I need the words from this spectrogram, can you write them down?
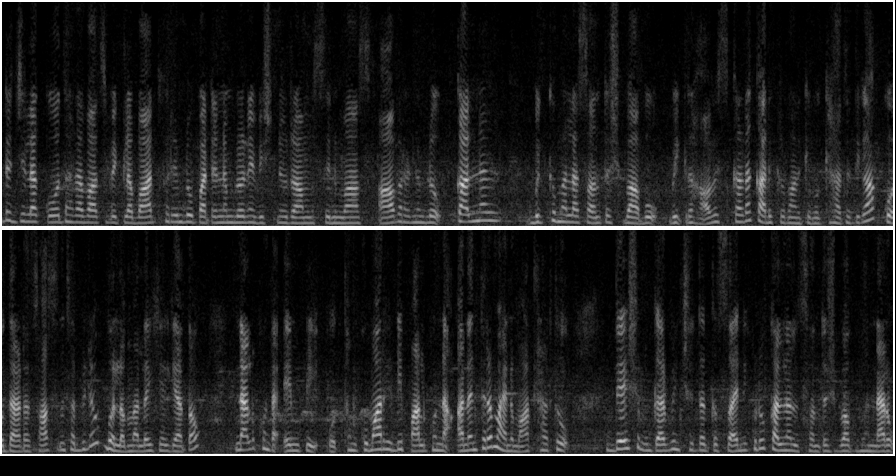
సూర్యాపేట జిల్లా కోదాడ వాసవి క్లబ్ ఆధ్వర్యంలో పట్టణంలోని విష్ణురామ్ సినిమాస్ ఆవరణంలో కల్నల్ బిక్కమల్ల సంతోష్ బాబు విగ్రహావిష్కరణ కార్యక్రమానికి ముఖ్య అతిథిగా కోదాడ శాసనసభ్యులు బొల్ల మల్లయ్య యాదవ్ నల్గొండ ఎంపీ ఉత్తమ్ కుమార్ రెడ్డి పాల్గొన్న అనంతరం ఆయన మాట్లాడుతూ దేశం గర్వించదగ్గ సైనికుడు కల్నల్ సంతోష్ బాబు అన్నారు.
